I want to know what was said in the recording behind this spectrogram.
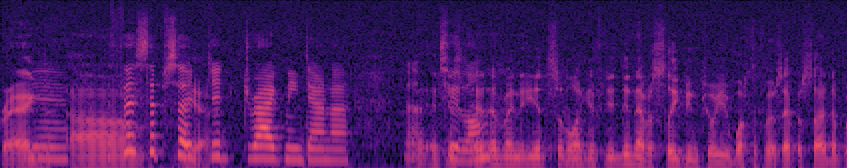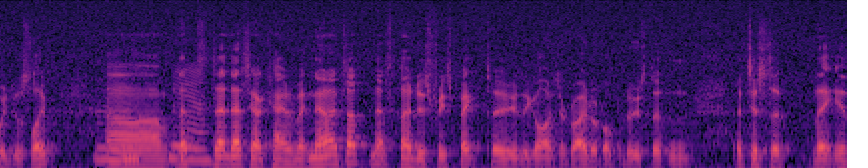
dragged. Yeah. Um, the first episode yeah. did drag me down a uh, too just, long. I mean, it's sort of like if you didn't have a sleep until you watched the first episode, they put you to sleep. Um, Mm, that's yeah. that, that's how it came about. Now that's not, that's no disrespect to the guys that wrote it or produced it, and it's just that they it,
